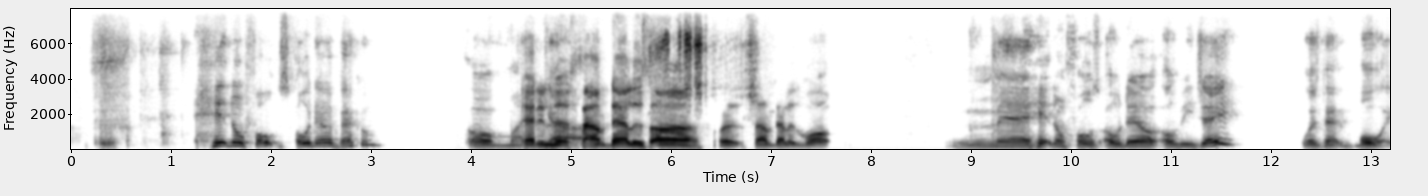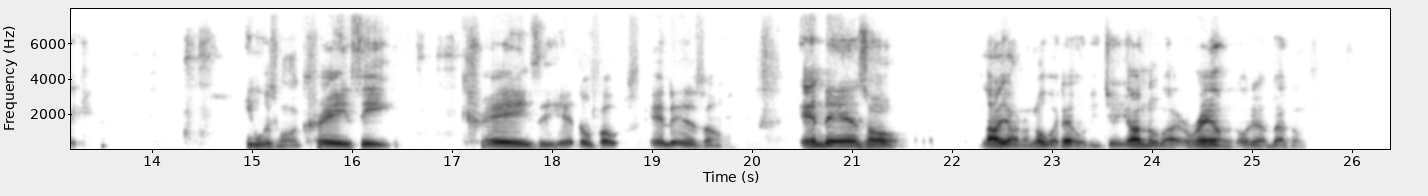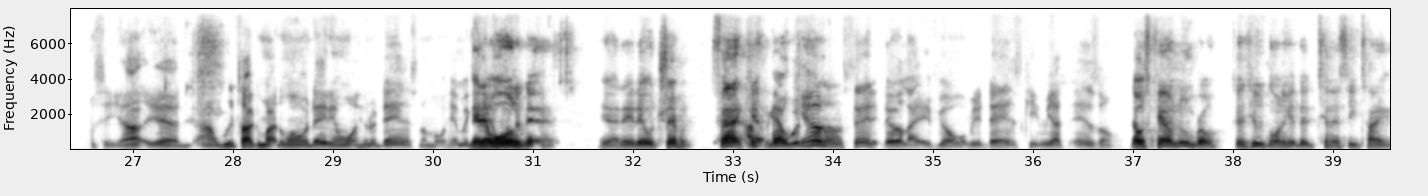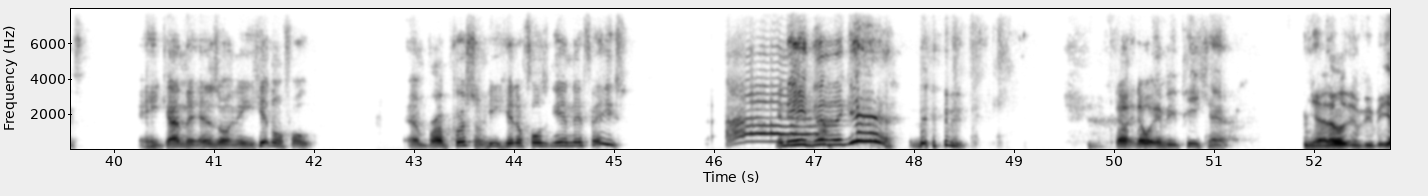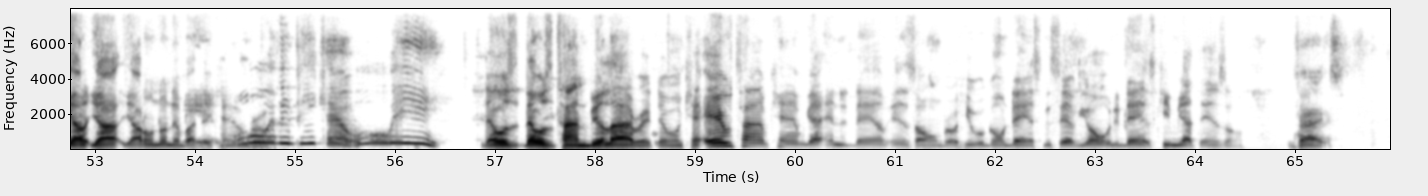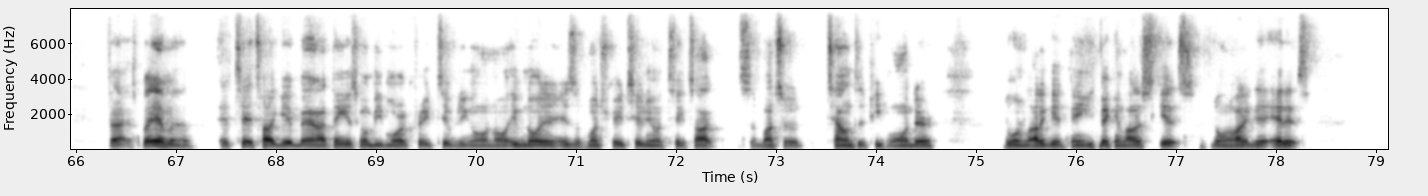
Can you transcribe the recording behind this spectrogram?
hit no folks, Odell Beckham. Oh my! God. That in the South Dallas, uh, South Dallas walk. Man, hit them folks. Odell OBJ was that boy. He was going crazy, crazy. Hit them folks in the end zone. In the end zone. A lot of y'all don't know about that OBJ. Y'all know about Rams Odell Beckham. See, y'all, yeah, we talking about the one where they didn't want him to dance no more. Him they didn't want to dance. Yeah, they, they were tripping. Fact, Cam, I forgot bro, which Cam, one said it. They were like, if you don't want me to dance, keep me at the end zone. That was Cam Newton, bro, because he was going to get the Tennessee Titans, and he got in the end zone and he hit them folks. And bro pushed him. He hit them folks again in their face. Ah. And then he did it again. that, that was MVP Cam. Yeah, that was MVP. Y'all, y'all, y'all don't know nothing about that Cam, bro. Ooh, MVP Cam. Ooh, wee. That was that was a time to be alive right there. When Cam, every time Cam got in the damn end zone, bro, he was gonna dance. He said, "If you don't want to dance, keep me out the end zone." Facts, facts. But yeah, man, if TikTok get banned, I think it's gonna be more creativity going on. Even though there is a bunch of creativity on TikTok, it's a bunch of talented people on there doing a lot of good things, making a lot of skits, doing a lot of good edits.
